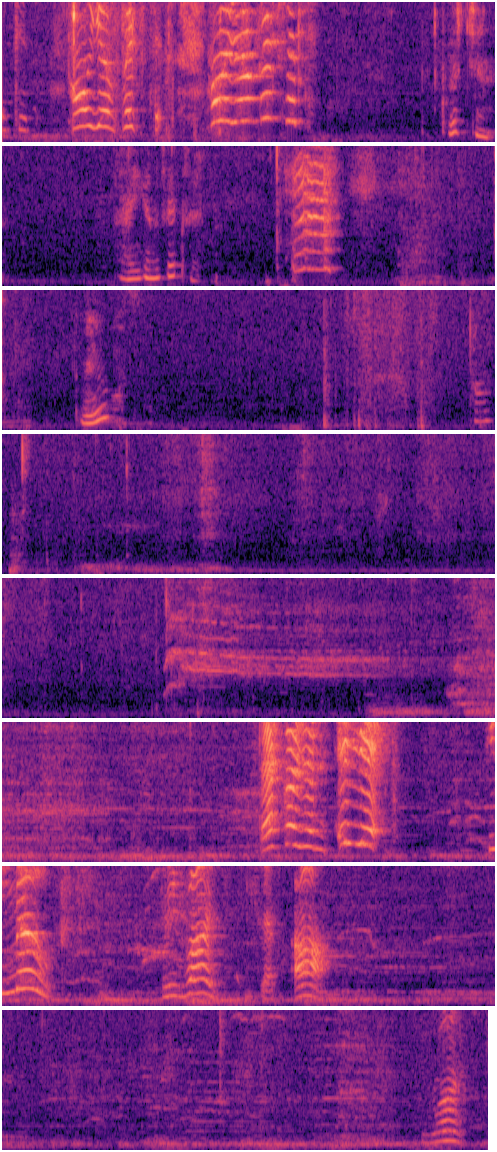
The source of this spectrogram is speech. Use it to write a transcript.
How are you gonna fix it? How are you gonna fix it? Good question. How are you to fix it? Mm. Glue? he runs. He says, ah. Runs.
